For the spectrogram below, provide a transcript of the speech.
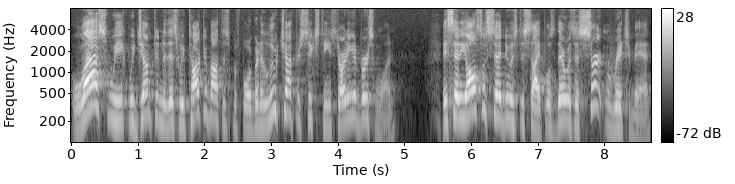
last week we jumped into this. We've talked about this before, but in Luke chapter 16, starting at verse 1, it said, He also said to his disciples, There was a certain rich man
